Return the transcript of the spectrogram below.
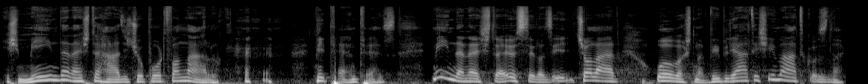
és minden este házi csoport van náluk. Mit jelent ez? Minden este összeül az család, olvasnak Bibliát és imádkoznak.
